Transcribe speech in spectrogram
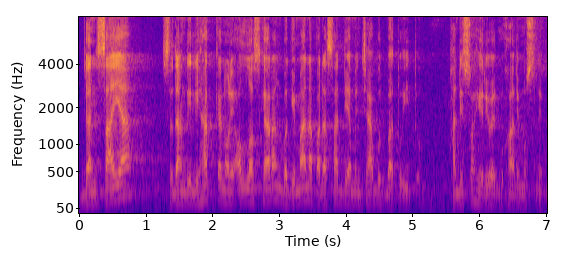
Dan saya sedang dilihatkan oleh Allah sekarang bagaimana pada saat dia mencabut batu itu. Hadis sahih riwayat Bukhari Muslim.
